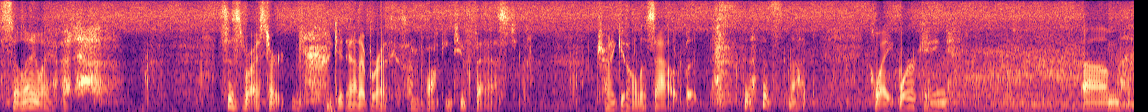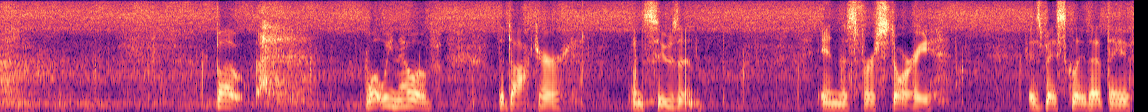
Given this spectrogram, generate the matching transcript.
so anyway, but this is where I start getting out of breath because I'm walking too fast. I'm trying to get all this out, but it's not quite working. Um, but what we know of the doctor and Susan in this first story is basically that they've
